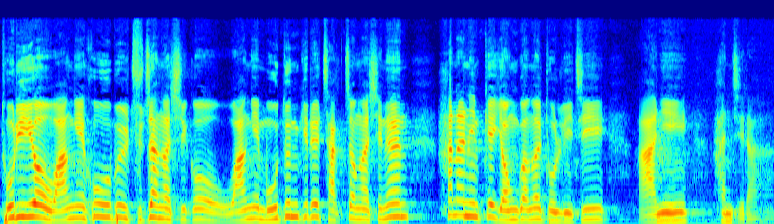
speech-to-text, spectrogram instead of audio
도리어 왕의 호흡을 주장하시고 왕의 모든 길을 작정하시는 하나님께 영광을 돌리지 아니한지라.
